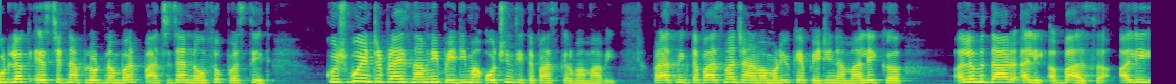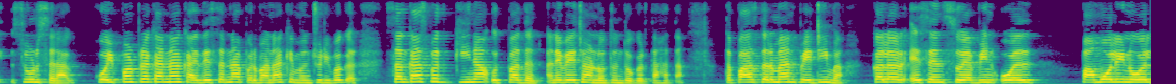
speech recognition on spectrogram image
ગુડલક એસ્ટેટના પ્લોટ નંબર પાંચ હજાર નવસો પર સ્થિત ખુશ્બુ એન્ટરપ્રાઇઝ નામની પેઢીમાં ઓચિંતી તપાસ કરવામાં આવી. પ્રાથમિક તપાસમાં જાણવા મળ્યું કે પેઢીના માલિક અલમદાર અલી અબ્બાસ અલી સુણસરા કોઈપણ પ્રકારના કાયદેસરના પરવાના કે મંજૂરી વગર શંકાસ્પદ ઘીના ઉત્પાદન અને વેચાણનો ધંધો કરતા હતા. તપાસ દરમિયાન પેઢીમાં colour, essence, soybean, oil palmolein oil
